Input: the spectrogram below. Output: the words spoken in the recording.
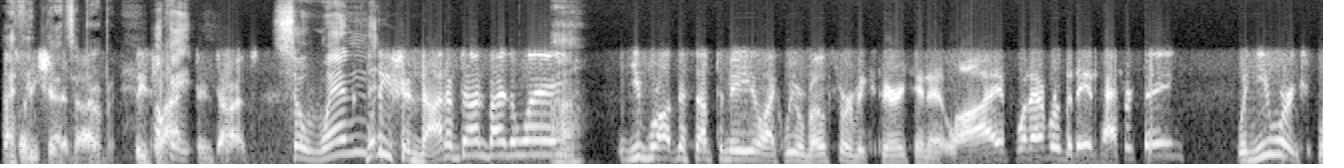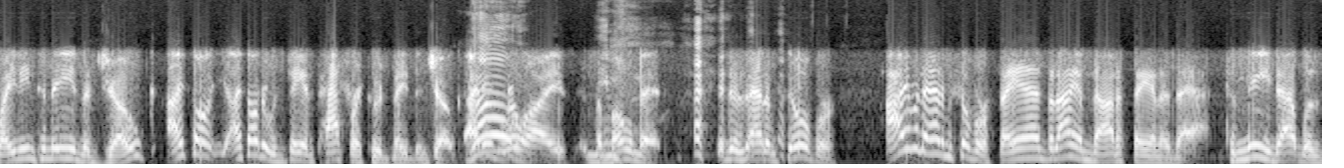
That's what he should have done these last two times. So when what he should not have done, by the way, Uh-huh. You brought this up to me like we were both sort of experiencing it live, whatever the Dan Patrick thing. When you were explaining to me the joke, I thought I thought it was Dan Patrick who had made the joke. I didn't realize in the moment it was Adam Silver. I'm an Adam Silver fan, but I am not a fan of that. To me, that was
